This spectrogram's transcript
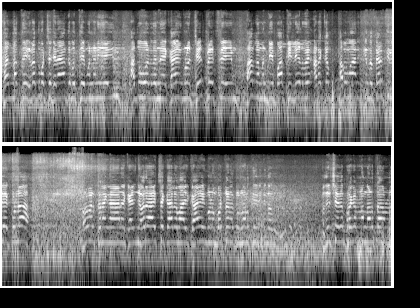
ഭരണത്തെ ഇടതുപക്ഷ ജനാധിപത്യ മുന്നണിയെയും അതുപോലെ തന്നെ കായംകുളം ചെയർപേഴ്സണെയും പാർലമെന്ററി പാർട്ടി ലീഡറെ അടക്കം അപമാനിക്കുന്ന തരത്തിലേക്കുള്ള പ്രവർത്തനങ്ങളാണ് കഴിഞ്ഞ ഒരാഴ്ചക്കാലമായി കായംകുളം പട്ടണത്തിൽ നടത്തിയിരിക്കുന്നത്. പ്രതിഷേധ പ്രകടനം നടത്താനുള്ള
